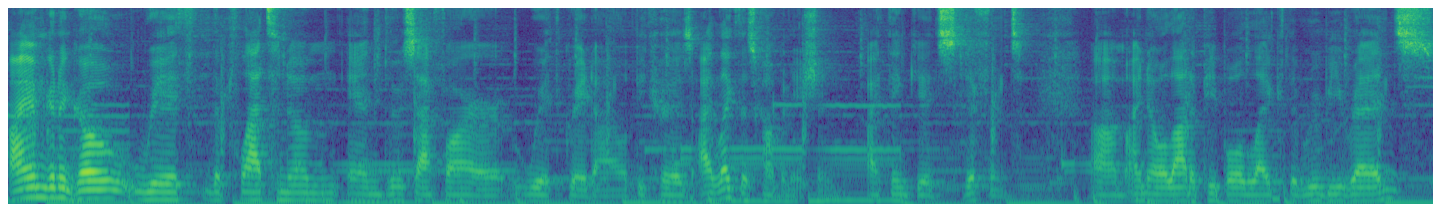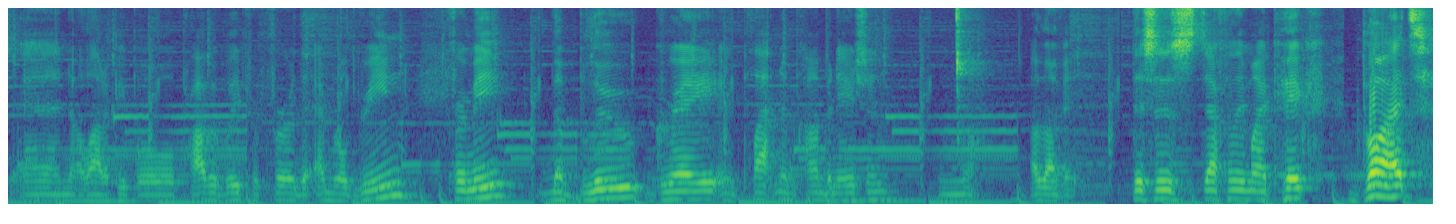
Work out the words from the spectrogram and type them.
I am gonna go with the platinum and blue sapphire with gray dial because I like this combination. I think it's different. Um, I know a lot of people like the ruby reds and a lot of people probably prefer the emerald green. For me, the blue, gray, and platinum combination, I love it. This is definitely my pick, but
